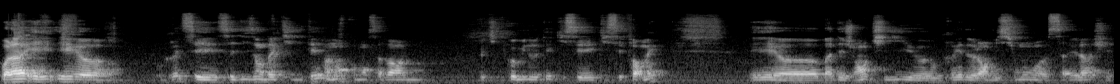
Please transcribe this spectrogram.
Voilà, et, euh, au gré de ces, ces 10 ans d'activité, maintenant on commence à avoir une petite communauté qui s'est formée, et euh, bah, des gens qui, euh, au gré de leur mission, ça et là, chez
